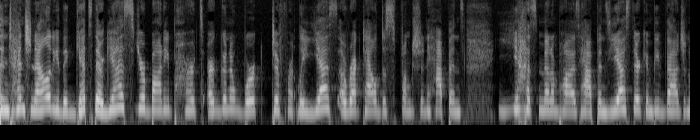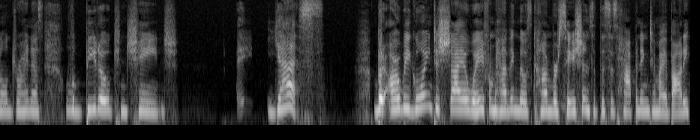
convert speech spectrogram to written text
intentionality that gets there. Yes, your body parts are going to work differently. Yes, erectile dysfunction happens. Yes, menopause happens. Yes, there can be vaginal dryness. Libido can change. Yes. But are we going to shy away from having those conversations that this is happening to my body?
